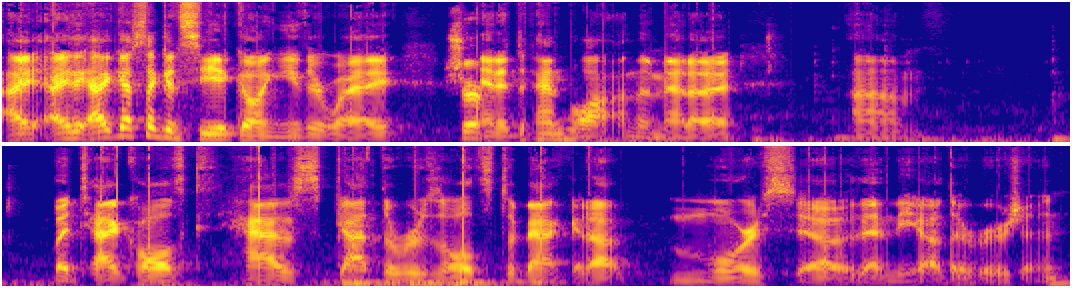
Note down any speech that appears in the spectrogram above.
I, I, I guess I could see it going either way. Sure. And it depends a lot on the meta. Um, but tag calls has got the results to back it up more so than the other version.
